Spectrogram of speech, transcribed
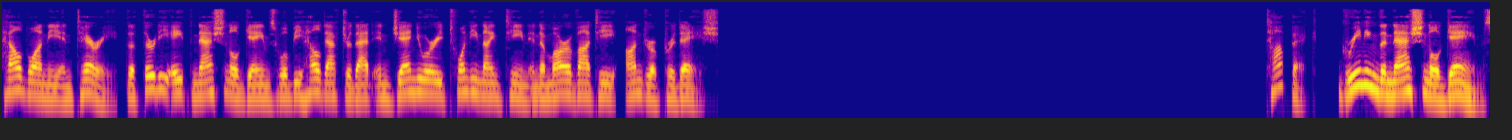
Haldwani and Tehri. The 38th National Games will be held after that in January 2019 in Amaravati, Andhra Pradesh. Topic: Greening the National Games.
